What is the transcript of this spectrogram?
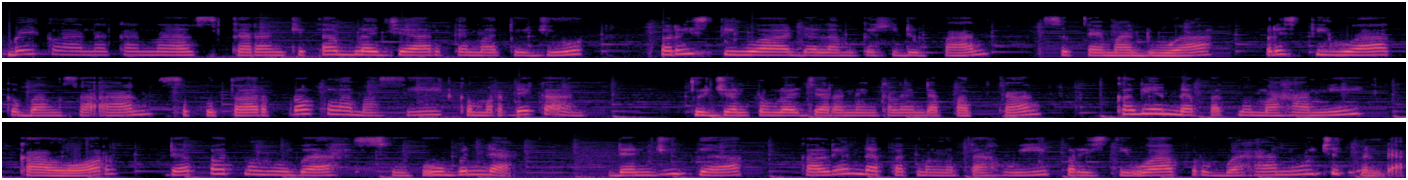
Baiklah anak-anak, sekarang kita belajar tema 7, peristiwa dalam kehidupan, subtema 2, peristiwa kebangsaan seputar proklamasi kemerdekaan. Tujuan pembelajaran yang kalian dapatkan, kalian dapat memahami kalor dapat mengubah suhu benda, dan juga kalian dapat mengetahui peristiwa perubahan wujud benda.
